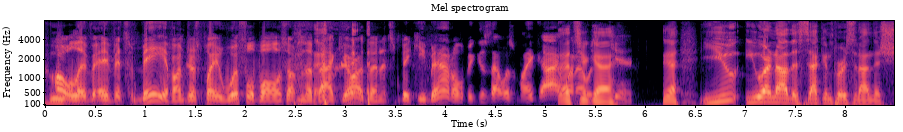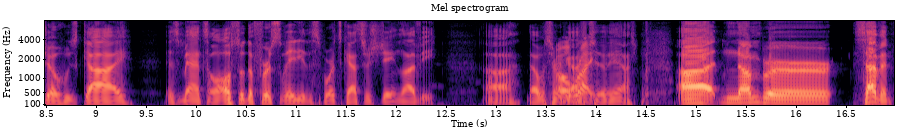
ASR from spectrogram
who Oh well, if, if it's me, if I'm just playing wiffle ball or something in the backyard, then it's Mickey Mantle because that was my guy That's when your I was guy. a kid. Yeah, you you are now the second person on this show whose guy is Mantle. Also, the first lady of the sportscasters, Jane Levy. Uh, that was her Oh, guy right. too. Yeah. Uh, number seven,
